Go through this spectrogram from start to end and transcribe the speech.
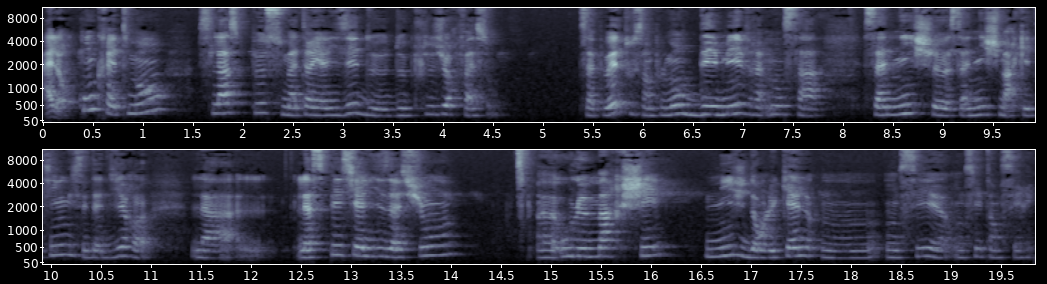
Alors concrètement, cela peut se matérialiser de plusieurs façons. Ça peut être tout simplement d'aimer vraiment sa, niche, euh, sa niche marketing, c'est-à-dire euh, la, spécialisation euh, ou le marché niche dans lequel on, s'est inséré.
